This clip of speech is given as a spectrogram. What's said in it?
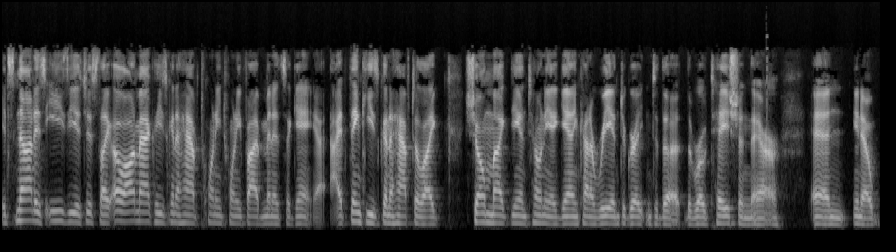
it's not as easy as just like, oh, automatically he's going to have 20, 25 minutes a game. I think he's going to have to like show Mike D'Antoni again, kind of reintegrate into the the rotation there, and you know,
